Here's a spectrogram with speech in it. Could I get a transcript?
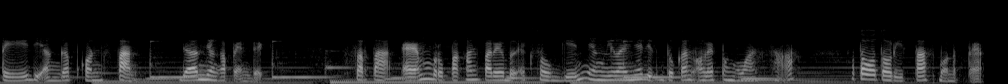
T dianggap konstan dalam jangka pendek. Serta M merupakan variabel eksogen yang nilainya ditentukan oleh penguasa atau otoritas moneter.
